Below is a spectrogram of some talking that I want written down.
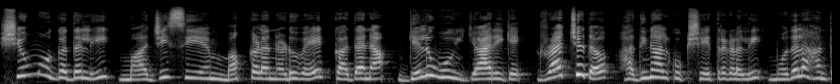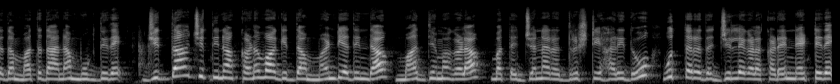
ಶಿವಮೊಗ್ಗದಲ್ಲಿ ಮಾಜಿ ಸಿಎಂ ಮಕ್ಕಳ ನಡುವೆ ಕದನ ಗೆಲುವು ಯಾರಿಗೆ? ರಾಜ್ಯದ ಹದಿನಾಲ್ಕು ಕ್ಷೇತ್ರಗಳಲ್ಲಿ ಮೊದಲ ಹಂತದ ಮತದಾನ ಮುಗ್ದಿದೆ. ಜಿದ್ದಾಜಿದ್ದಿನ ಕಣವಾಗಿದ್ದ ಮಂಡ್ಯದಿಂದ ಮಾಧ್ಯಮಗಳ ಮತ್ತೆ ಜನರ ದೃಷ್ಟಿ ಹರಿದು ಉತ್ತರದ ಜಿಲ್ಲೆಗಳ ಕಡೆ ನೆಟ್ಟಿದೆ.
